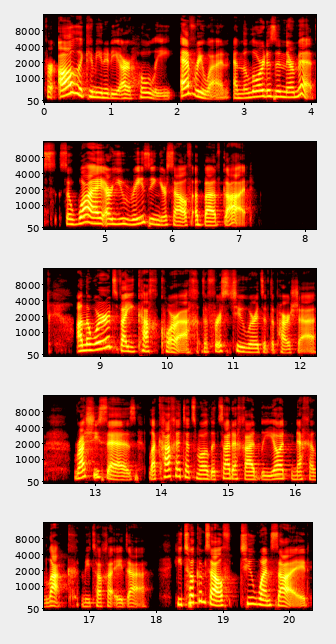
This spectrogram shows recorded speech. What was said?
for all the community are holy, everyone, and the Lord is in their midst. So why are you raising yourself above God? On the words Vayikach Korach, the first two words of the Parsha, Rashi says, Lakach et etzmo liot nechelak mitocha. He took himself to one side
